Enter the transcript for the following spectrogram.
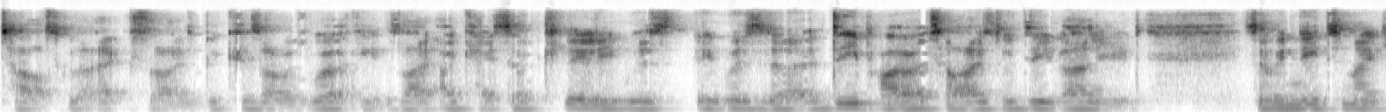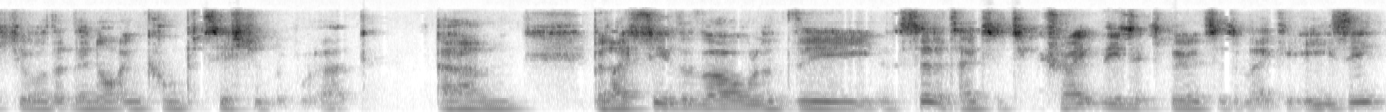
task or that exercise because I was working. It was like, okay, so clearly it was it was uh, deprioritized or devalued. So we need to make sure that they're not in competition with work. Um, but I see the role of the facilitator to create these experiences and make it easy.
